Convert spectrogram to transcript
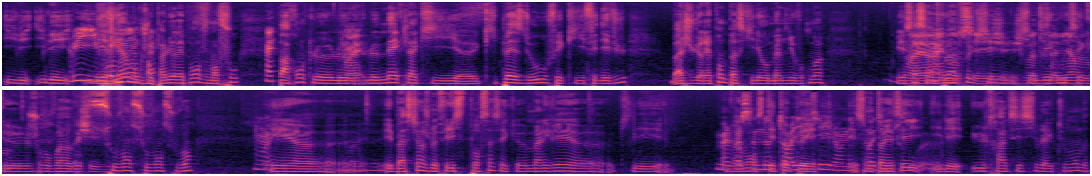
il est, il est, Lui, il il est rien donc je vais pas lui répondre, je m'en fous. Ouais. Par contre le, le, Ouais. le mec là qui, euh, qui pèse de ouf et qui fait des vues, bah je vais lui répondre parce qu'il est au même niveau que moi. Et ça Ouais, c'est un ouais, peu un truc c'est- qui, je- qui je me dégoûte, c'est que je revois souvent souvent souvent. Ouais. Et, euh, et Bastien je le félicite pour ça, c'est que malgré euh, qu'il est Malgré Vraiment, sa notoriété, il en et est son pas du notoriété, tout. euh, il est ultra accessible avec tout le monde.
